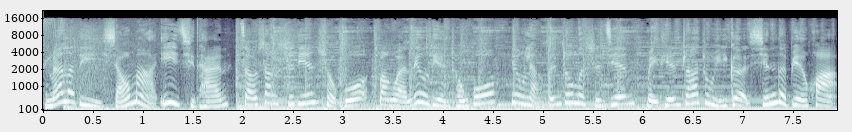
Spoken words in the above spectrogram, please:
Melody 小马一起谈，早上十点首播，傍晚六点重播，用两分钟的时间，每天抓住一个新的变化。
